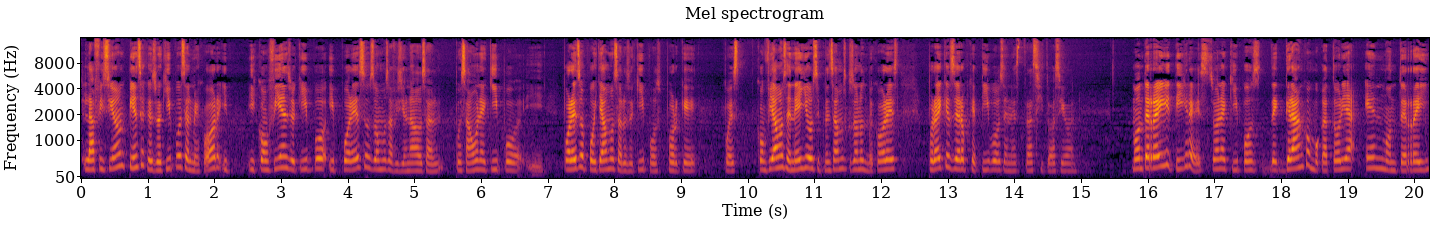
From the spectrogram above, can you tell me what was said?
la afición piensa que su equipo es el mejor y, confía en su equipo y por eso somos aficionados al, pues a un equipo y por eso apoyamos a los equipos, porque pues confiamos en ellos y pensamos que son los mejores, pero hay que ser objetivos en esta situación. Monterrey y Tigres son equipos de gran convocatoria en Monterrey.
